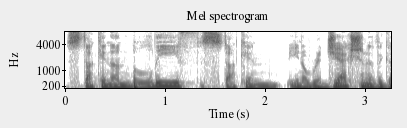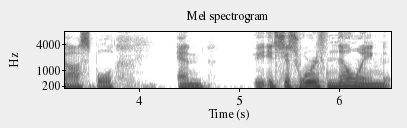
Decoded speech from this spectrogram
stuck in unbelief, stuck in you know rejection of the gospel. And it's just worth knowing,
